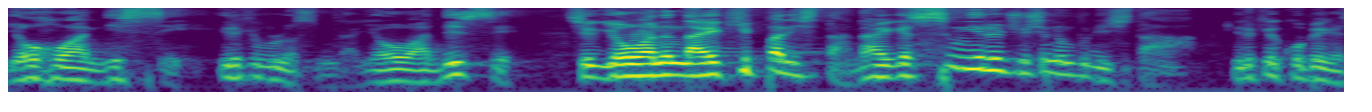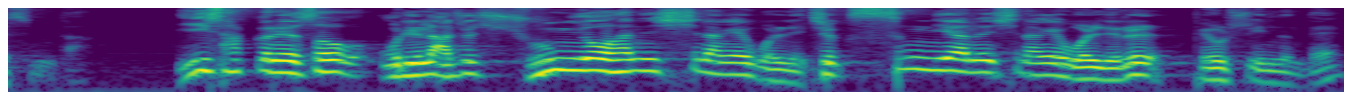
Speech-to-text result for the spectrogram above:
여호와 니시 이렇게 불렀습니다. 여호와 니시. 즉 여호와는 나의 깃발이시다. 나에게 승리를 주시는 분이시다. 이렇게 고백했습니다. 이 사건에서 우리는 아주 중요한 신앙의 원리, 즉 승리하는 신앙의 원리를 배울 수 있는데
